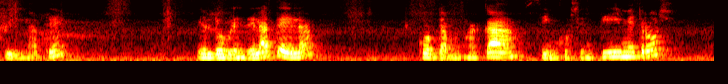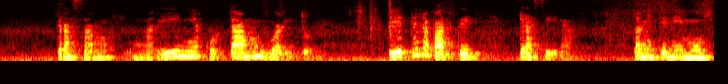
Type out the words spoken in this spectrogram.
Fíjate. El doblez de la tela. Cortamos acá 5 centímetros. Trazamos una línea, cortamos igualito. Esta es la parte trasera. También tenemos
